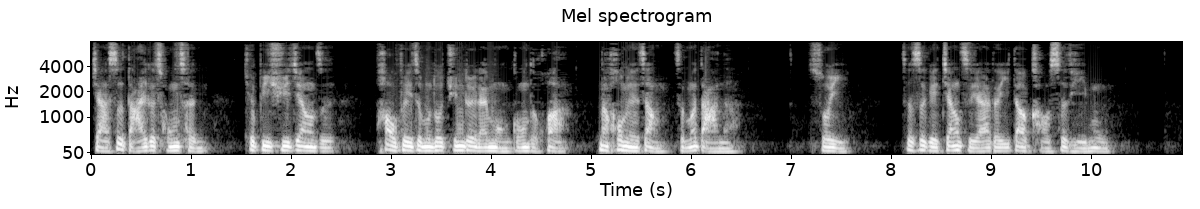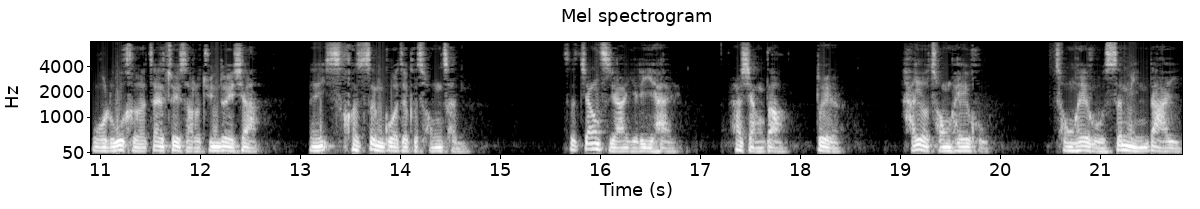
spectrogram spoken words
假设打一个重城，就必须这样子耗费这么多军队来猛攻的话，那后面的仗怎么打呢？所以，这是给姜子牙的一道考试题目：我如何在最少的军队下能胜过这个重城？这姜子牙也厉害，他想到，对了，还有崇黑虎，崇黑虎深明大义，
